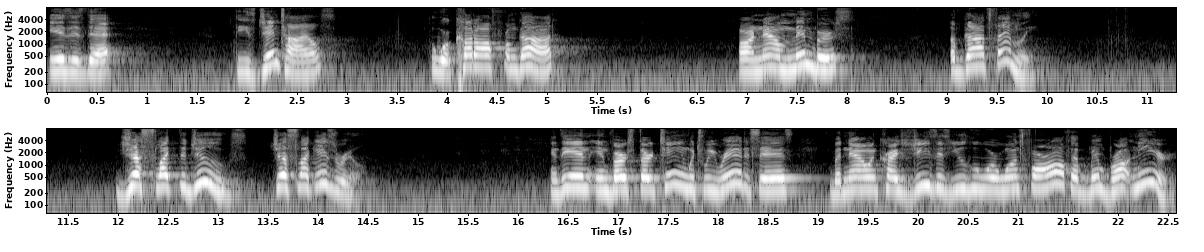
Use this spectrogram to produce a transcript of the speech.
is, is that these Gentiles who were cut off from God are now members of God's family. Just like the Jews, just like Israel. And then in verse 13, which we read, it says, But now in Christ Jesus, you who were once far off have been brought near.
